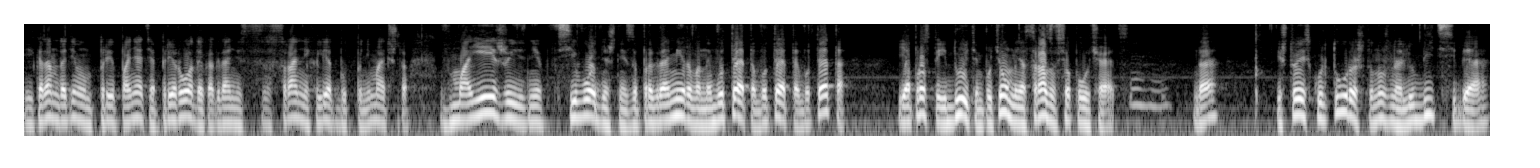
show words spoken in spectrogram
И когда мы дадим им при, понятие природы, когда они с, с ранних лет будут понимать, что в моей жизни, в сегодняшней запрограммированы вот это, вот это, вот это, я просто иду этим путем, у меня сразу все получается. Мгм. Да? И что есть культура, что нужно любить себя,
